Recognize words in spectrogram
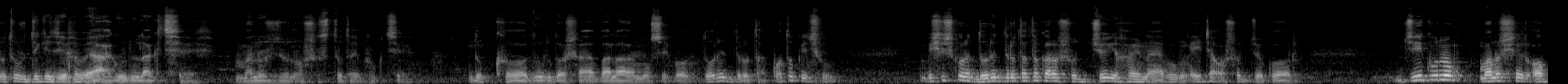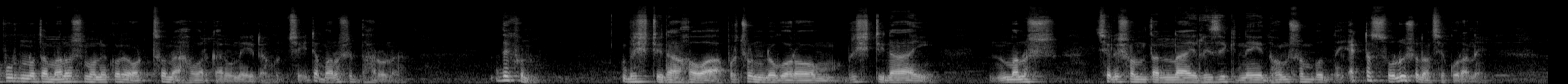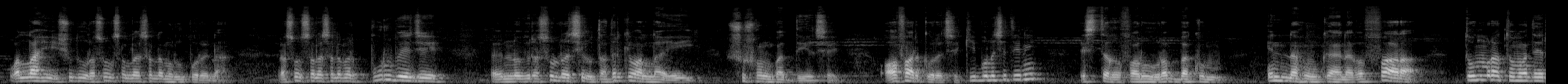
চতুর্দিকে যেভাবে আগুন লাগছে, মানুষজন অসুস্থতায় ভুগছে, দুঃখ, দুর্দশা, বালা, মুসিবত, দরিদ্রতা, কত কিছু। বিশেষ করে দরিদ্রতা তো কারও সহ্যই হয় না এবং এইটা অসহ্যকর। যে কোনো মানুষের অপূর্ণতা মানুষ মনে করে অর্থ না হওয়ার কারণে এটা হচ্ছে, এটা মানুষের ধারণা। দেখুন, বৃষ্টি না হওয়া, প্রচণ্ড গরম, বৃষ্টি নাই, মানুষ ছেলে সন্তান নাই, রিজিক নেই, ধন সম্পদ নেই, একটা সলিউশন আছে কোরআনে। ওয়াল্লাহি, শুধু রসুল সাল্লাহ সাল্লামের উপরে না। রসুল সাল্লাহ সাল্লামের পূর্বে যে নবী রসুলরা ছিল, তাদেরকেও আল্লাহ এই সুসংবাদ দিয়েছে অফার করেছে। কি বলেছে তিনি? ইস্তাগফারু রব্বাকুম ইন্নাহু কানা গফফারা। তোমরা তোমাদের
